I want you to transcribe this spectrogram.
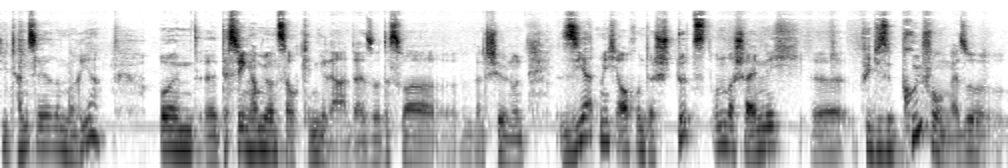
die Tanzlehrerin Maria. Und äh, deswegen haben wir uns da auch kennengelernt. Also das war äh, ganz schön. Und sie hat mich auch unterstützt, unwahrscheinlich äh, für diese Prüfung. Also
